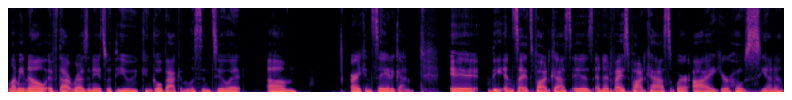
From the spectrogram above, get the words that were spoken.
let me know if that resonates with you. You can go back and listen to it. Um, or I can say it again. It, the Inxights podcast is an advice podcast where I, your host, Sienna,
